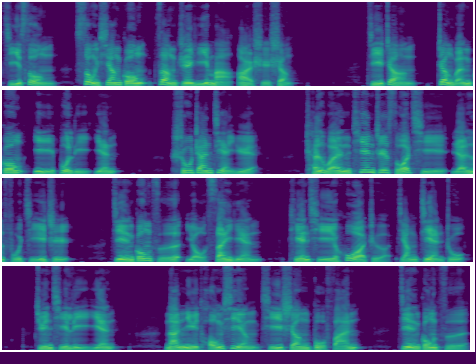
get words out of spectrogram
即宋。宋襄公赠之以马二十乘，及郑郑文公亦不礼焉。书瞻谏曰：“臣闻天之所起，人弗及之。晋公子有三焉，天其祸者将见诸。君其礼焉。男女同姓，其生不凡。晋公子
